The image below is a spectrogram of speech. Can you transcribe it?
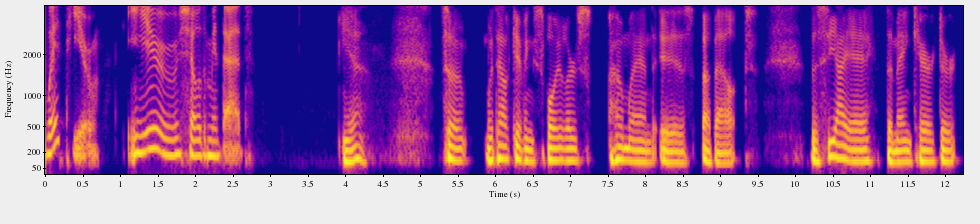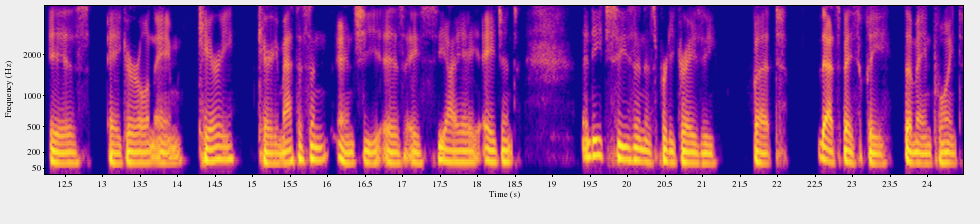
with you. You showed me that. Yeah. So without giving spoilers, Homeland is about the CIA. The main character is a girl named Carrie, Carrie Mathison, and she is a CIA agent. And each season is pretty crazy. But that's basically the main point.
